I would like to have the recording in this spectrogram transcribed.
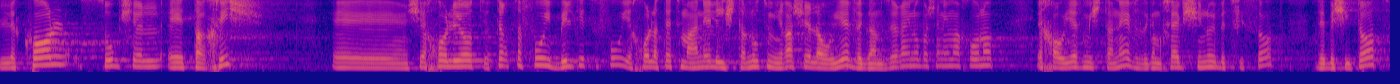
לכל סוג של אה, תרחיש אה, שיכול להיות יותר צפוי, בלתי צפוי, יכול לתת מענה להשתנות מהירה של האויב וגם זה ראינו בשנים האחרונות, איך האויב משתנה וזה גם מחייב שינוי בתפיסות ובשיטות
